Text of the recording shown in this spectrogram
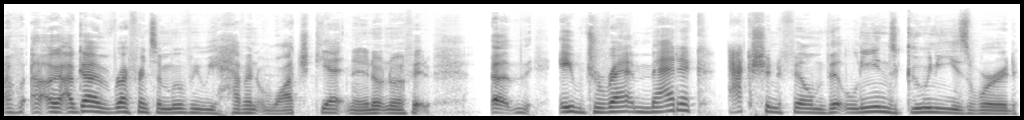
I, I've got to reference a movie we haven't watched yet and I don't know if it uh, a dramatic action film that leans Goonies word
